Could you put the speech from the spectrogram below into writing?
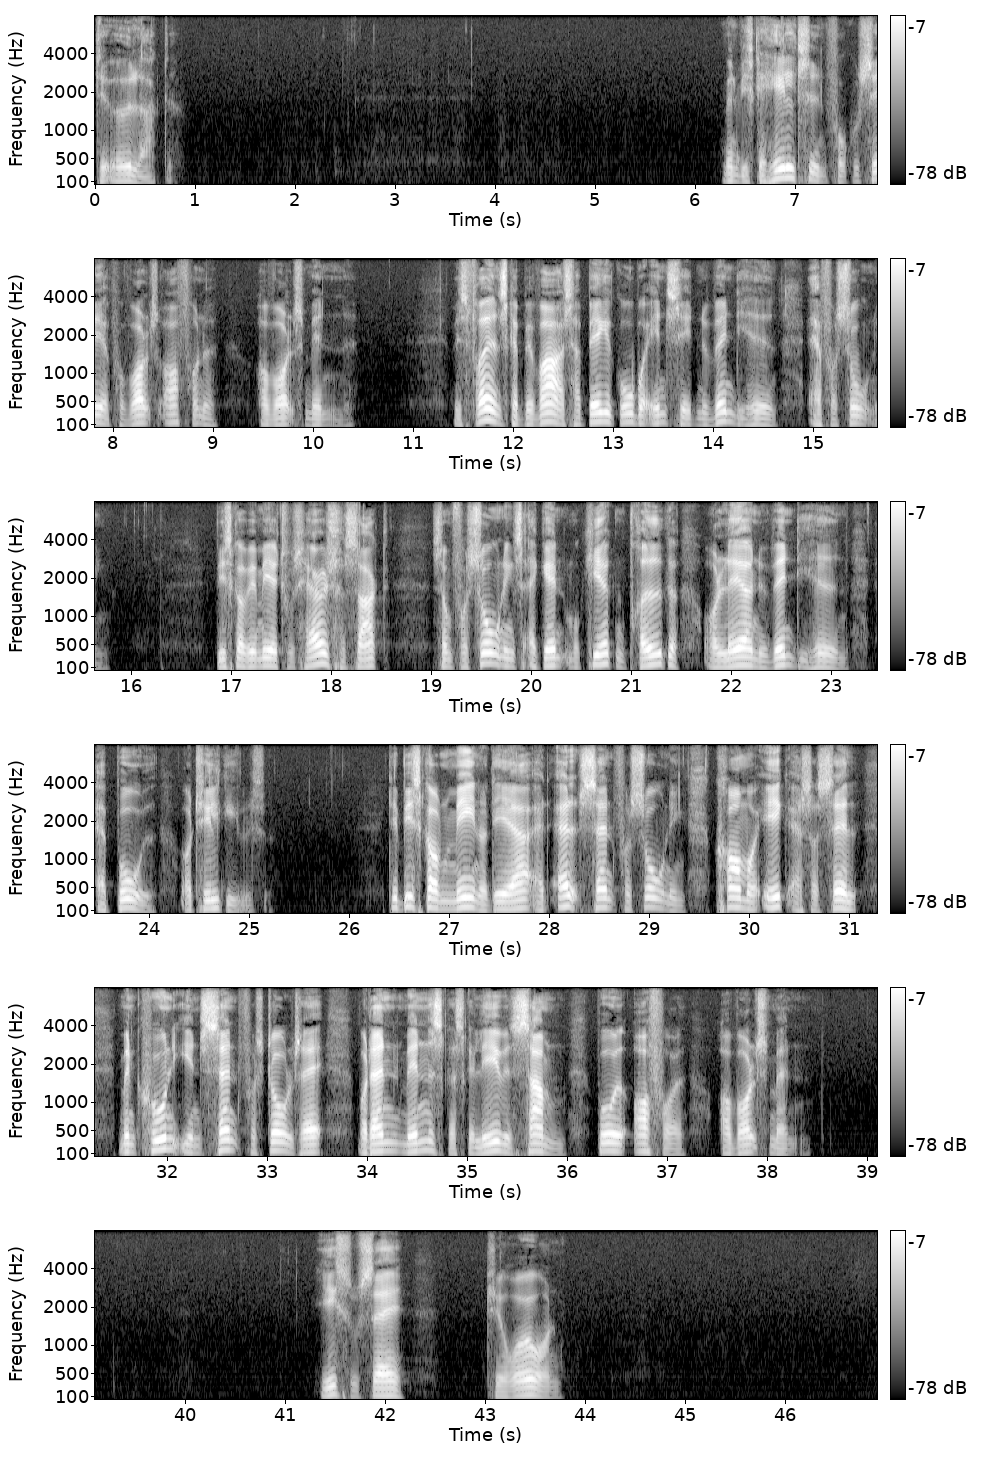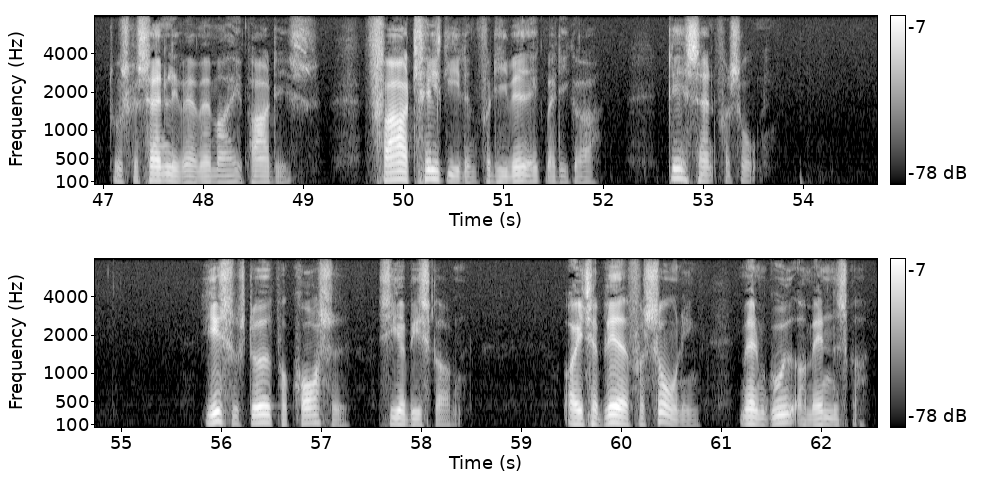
det ødelagte. Men vi skal hele tiden fokusere på voldsoffrene og voldsmændene. Hvis freden skal bevares, har begge grupper indset nødvendigheden af forsoning. Biskop Emeritus Harris har sagt, som forsoningsagent må kirken prædike og lære nødvendigheden af bod og tilgivelse. Det biskoppen mener, det er, at al sand forsoning kommer ikke af sig selv, men kun i en sand forståelse af, hvordan mennesker skal leve sammen, både offeret og voldsmanden. Jesus sagde til røveren, du skal sandelig være med mig i paradis. Far, tilgiv dem, for de ved ikke, hvad de gør. Det er sand forsoning. Jesus døde på korset, siger biskoppen, og etablerede forsoning mellem Gud og mennesker.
